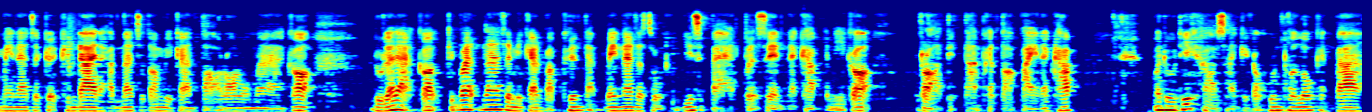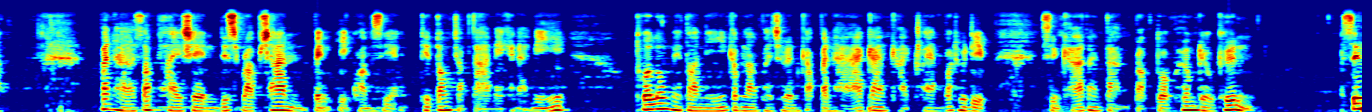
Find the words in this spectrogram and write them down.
ไม่น่าจะเกิดขึ้นได้นะครับ น่าจะต้องมีการต่อรองลงมาก็ดูแล้วแหละก็คิดว่าน่าจะมีการปรับขึ้นแต่ไม่น่าจะสูงถึง 28%นะครับ อันนี้ก็ รอติดตามกันต่อไปนะครับ มาดูที่ข่าวสารเกี่ยวกับหุ้นทั่วโลกกันบ้าง ปัญหา supply chain disruption เป็นอีกความเสี่ยงที่ต้องจับตาในขณะนี้ ทั่วโลกในตอนนี้กำลังเผชิญกับปัญหาการขาดแคลนวัตถุดิบ สินค้าต่างๆ ปรับตัวเพิ่มเร็วขึ้น ซึ่ง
